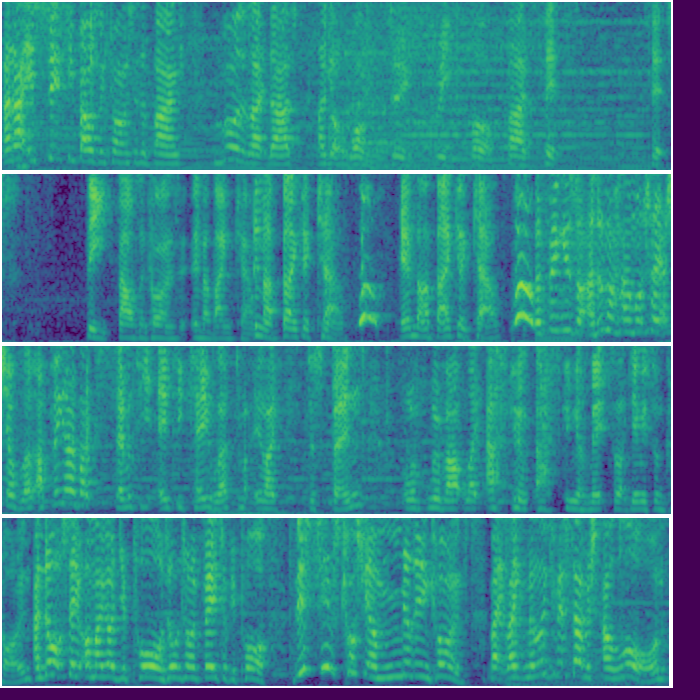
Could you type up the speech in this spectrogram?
And that is 60,000 coins in the bank. Rolling like that, I got 1, 2, 3, 4, 5, 6, 6, 3,000 coins in my bank account. In my bank account. Woo! In my bank account. Woo! The thing is, I don't know how much I actually have left. I think I have like 70, 80k left like to spend without like asking asking a mate to like give me some coins. And don't say, oh my god, you're poor, don't join Fate if you're poor. This team's cost me a million coins. Like, like Milinkovic Savic alone,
